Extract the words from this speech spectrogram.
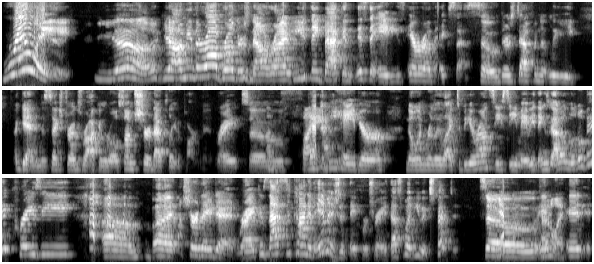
Really? Yeah, yeah. I mean, they're all brothers now, right? But you think back in it's the '80s era of excess, so there's definitely again the sex, drugs, rock and roll. So I'm sure that played a part in it, right? So bad behavior. No one really liked to be around CC. Maybe things got a little bit crazy, um, but sure they did, right? Because that's the kind of image that they portrayed. That's what you expected. So Yeah, it- totally. it,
